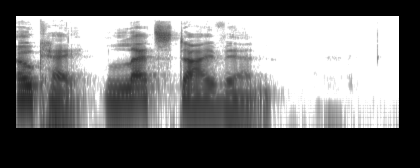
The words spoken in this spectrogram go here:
Okay, let's dive in.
